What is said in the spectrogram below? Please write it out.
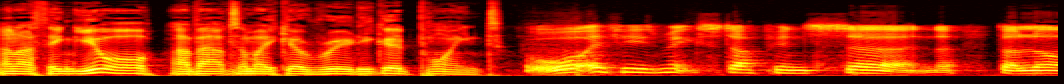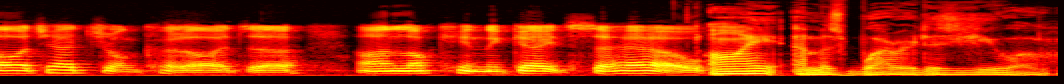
and I think you're about to make a really good point. What if he's mixed up in CERN, the, Large Hadron Collider, unlocking the gates to hell? I am as worried as you are.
